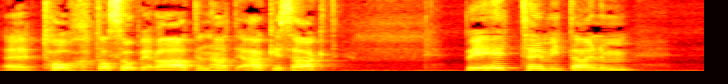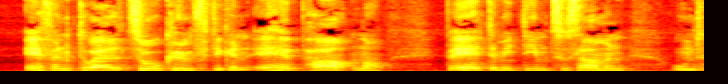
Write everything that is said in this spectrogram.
äh, Tochter so beraten hat. Er hat gesagt, bete mit deinem eventuell zukünftigen Ehepartner, bete mit ihm zusammen und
